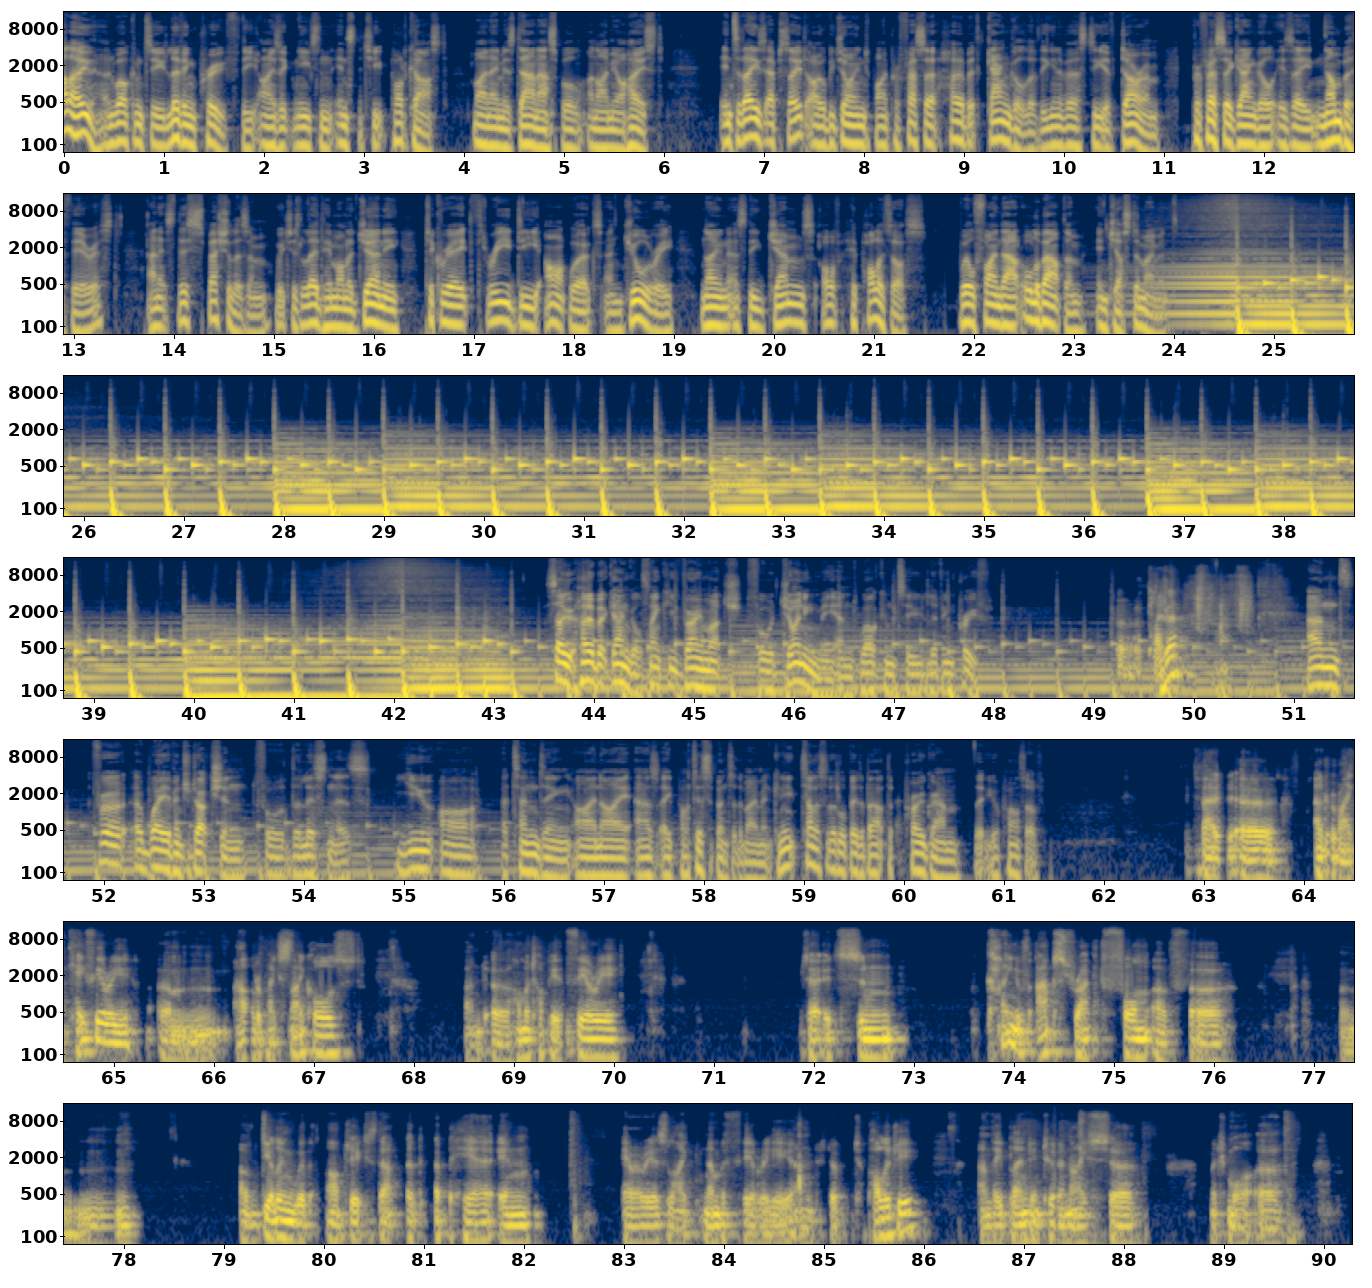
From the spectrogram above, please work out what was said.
Hello, and welcome to Living Proof, the Isaac Newton Institute podcast. My name is Dan Aspel, and I'm your host. In today's episode, I will be joined by Professor Herbert Gangl of the University of Durham. Professor Gangl is a number theorist, and it's this specialism which has led him on a journey to create 3D artworks and jewellery known as the Gems of Hypolytos. We'll find out all about them in just a moment. So, Herbert Gangl, thank you very much for joining me and welcome to Living Proof. A pleasure. And for a way of introduction for the listeners, you are attending INI as a participant at the moment. Can you tell us a little bit about the program that you're part of? It's about uh, algebraic K theory, um, algebraic cycles, and uh, homotopy theory. So it's an kind of abstract form of uh, um, of dealing with objects that appear in areas like number theory and topology, and they blend into a nice, uh, much more uh,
